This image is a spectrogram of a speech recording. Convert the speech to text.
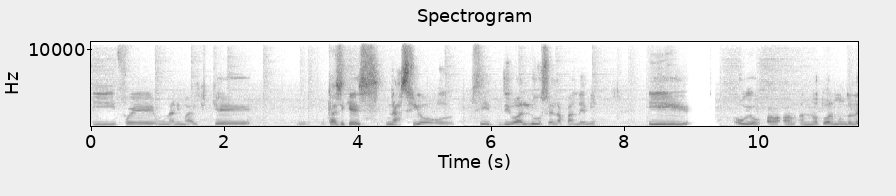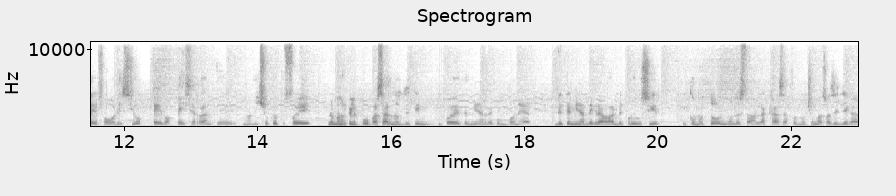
Y fue un animal que casi que nació o sí, dio a luz en la pandemia. Y obvio, no todo el mundo le favoreció, pero a Pez Errante, nos dicho, creo que fue lo mejor que le pudo pasar, nos dio tiempo de terminar de componer, de terminar de grabar, de producir. Y como todo el mundo estaba en la casa fue mucho más fácil llegar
